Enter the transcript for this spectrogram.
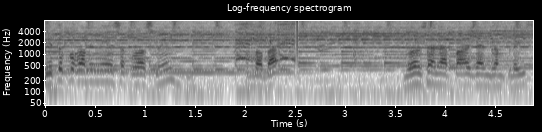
Dito po kami ngayon sa Crosswind. Sa baba. Doon sa napakagandang place.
